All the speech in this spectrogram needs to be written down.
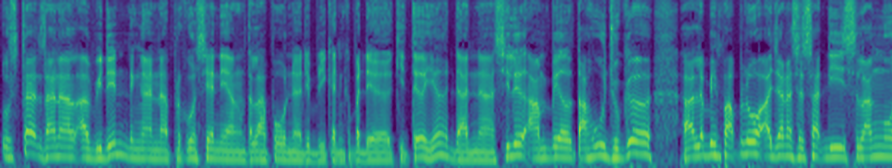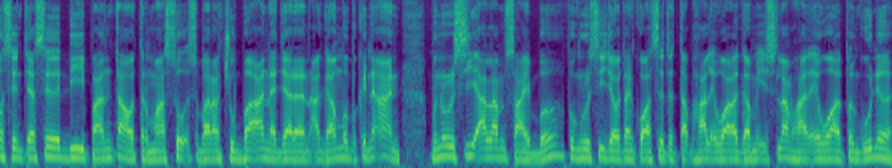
Ustaz Zainal Abidin dengan uh, perkongsian yang telah pun uh, diberikan kepada kita ya. Dan uh, sila ambil tahu juga lebih 40 ajaran sesat di Selangor sentiasa dipantau termasuk sebarang cubaan ajaran agama berkenaan. Menerusi alam cyber pengurusi jawatan kuasa tetap hal ehwal agama Islam hal ehwal pengguna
